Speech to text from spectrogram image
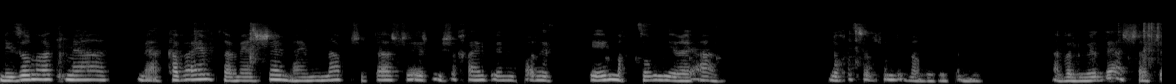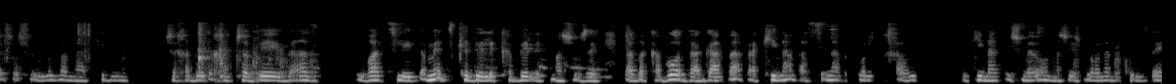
ניזון רק מה, מהקו האמצע, מהשם, מהאמונה הפשוטה שיש מי שחי ומפרנס, אין מחזור ליראה. לא חסר שום דבר בזה תמיד. אבל הוא יודע שהשפע שלו לא בא מהכיוון שחדד אחד שווה, ואז הוא רץ להתאמץ כדי לקבל את מה שזה, ואז הכבוד והגאווה והקנאה והשנאה וכל התחרות וקנאת תשמעו, מה שיש בעולם וכל זה,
